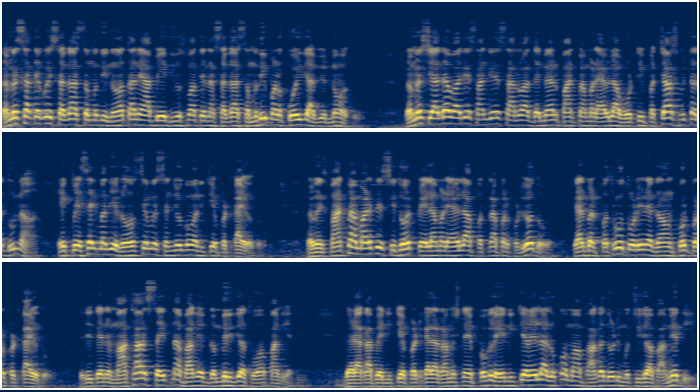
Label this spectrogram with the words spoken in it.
રમેશ સાથે કોઈ સગા સંબંધી ન હતા અને આ બે દિવસમાં તેના સગા સંબંધી પણ કોઈ જ આવ્યું ન હતું. રમેશ યાદવ આજે સાંજે સારવાર દરમિયાન પાંચમા માળે આવેલા વોર્ડથી પચાસ મીટર દૂરના એક પેસેજમાંથી રહસ્યમય સંજોગોમાં નીચે પટકાયો હતો. રમેશ પાંચમા માળેથી સીધો જ પહેલા માળે આવેલા પતરા પર પડ્યો હતો, ત્યારબાદ પતરું તોડીને ગ્રાઉન્ડ ફ્લોર પર પટકાયો હતો. જેથી તેને માથા સહિતના ભાગે ગંભીર ઇજા થવા પામી હતી. ધડાકાભેર નીચે પટકેલા રમેશને પગલે નીચે રહેલા લોકોમાં ભાગદોડી મચી જવા પામી હતી.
